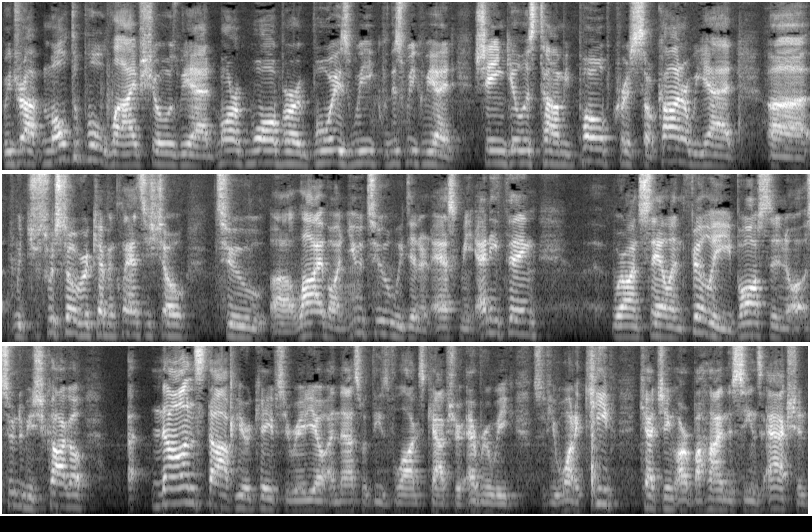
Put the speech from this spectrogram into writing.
We dropped multiple live shows. We had Mark Wahlberg, Boys Week. This week we had Shane Gillis, Tommy Pope, Chris O'Connor. We had uh, we switched over Kevin Clancy's show to uh, live on YouTube. We did an Ask Me Anything. We're on sale in Philly, Boston, uh, soon to be Chicago. Non-stop here at KFC Radio, and that's what these vlogs capture every week. So if you want to keep catching our behind-the-scenes action,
